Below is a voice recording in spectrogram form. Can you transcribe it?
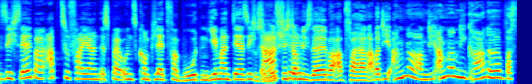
sich selber abzufeiern ist bei uns komplett verboten. Jemand, der sich Du sollst dich darstellt. doch nicht selber abfeiern, aber die anderen, die anderen, die gerade was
